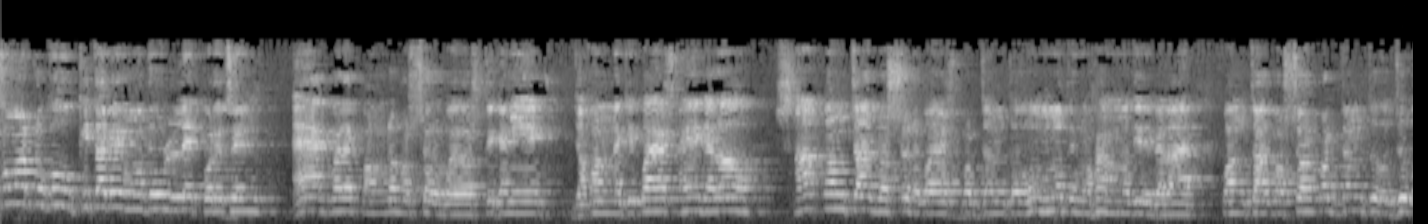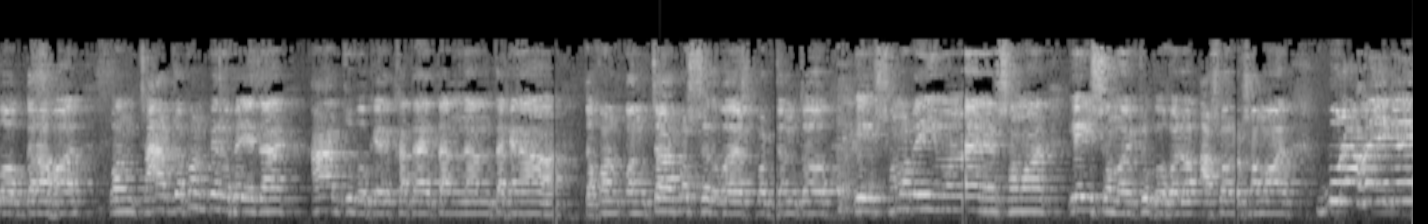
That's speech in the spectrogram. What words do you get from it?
সময়টুকু কিতাবের মধ্যে উল্লেখ করেছেন। একবারে পনেরো বছর বয়স থেকে নিয়ে যখন নাকি বয়স হয়ে গেল পঞ্চাশ বছর বয়স পর্যন্ত উন্নতি মোহাম্মদীর বেলায় পঞ্চাশ বছর পর্যন্ত যুবক দ্বারা হয়। পঞ্চাশ যখন বের হয়ে যায়, আর যুবকের খাতায় তার নাম থাকে না। তখন পঞ্চাশ বছর বয়স পর্যন্ত এই সময়টাই মূল্যায়নের সময়, এই সময়টুকু হলো আসল সময়। বুড়া হয়ে গেলে,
